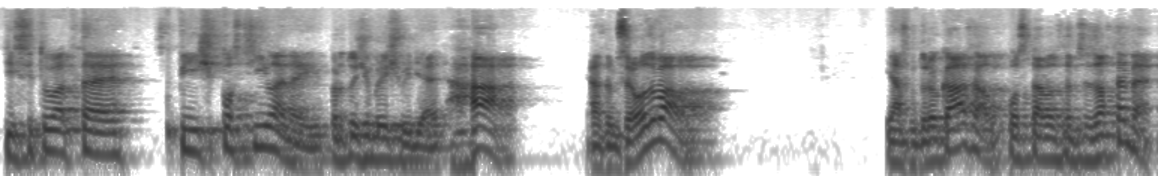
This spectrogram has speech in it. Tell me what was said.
z té situace spíš posílený, protože budeš vidět, aha, já jsem se ozval. Já jsem to dokázal, postavil jsem se za sebe.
